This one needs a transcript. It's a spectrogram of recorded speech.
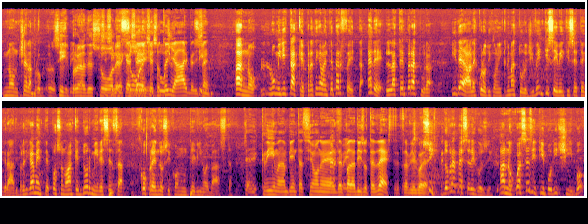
non c'è la pro- eh, Sì, il problema del Sì, sì, sole. perché il sole sei, che sei sotto gli alberi, Sì. hanno l'umidità che è praticamente perfetta ed è la temperatura ideale, quello dicono i climatologi, 26-27 gradi. Praticamente possono anche dormire senza coprendosi con un telino e basta. Cioè, il clima, l'ambientazione del Perfetto. paradiso terrestre, tra virgolette. Sì, dovrebbe essere così. Hanno qualsiasi tipo di cibo,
